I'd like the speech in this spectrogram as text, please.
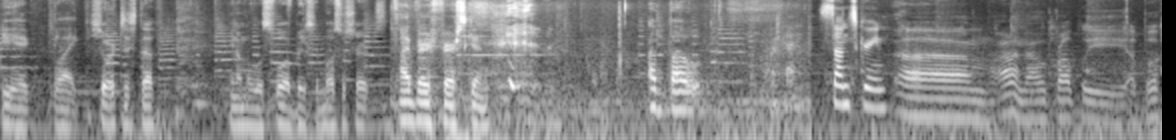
Yeah, like shorts and stuff. You know, I'm a little sport, basic muscle shirts. I have very fair skin. A boat. Okay. Sunscreen. Um, I don't know, probably a book.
